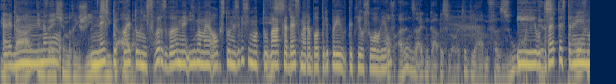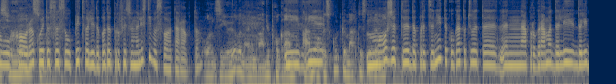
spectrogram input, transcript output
Нещо. Ähm, нещо, което ни свързва, не, имаме общо, независимо от това къде сме работили, при какви условия. И от двете страни е имало хора, които са се опитвали да бъдат професионалисти в своята работа. И вие можете да прецените, когато чуете една програма, дали, дали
